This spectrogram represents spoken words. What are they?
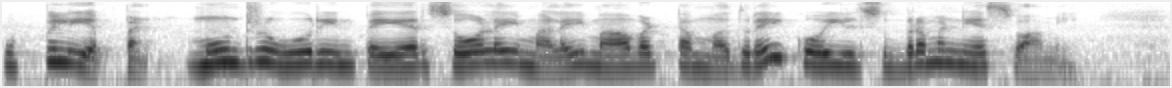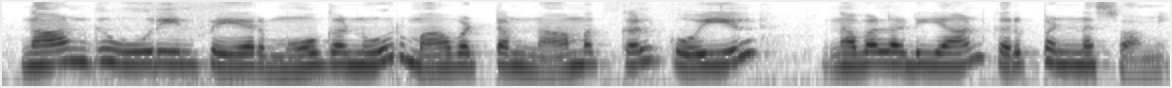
உப்பிலியப்பன். மூன்று ஊரின் பெயர் சோலைமலை மாவட்டம் மதுரை கோயில் சுப்பிரமணிய சுவாமி. நான்கு ஊரின் பெயர் மோகனூர் மாவட்டம் நாமக்கல் கோயில் நவலடியான் கருப்பண்ண சுவாமி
